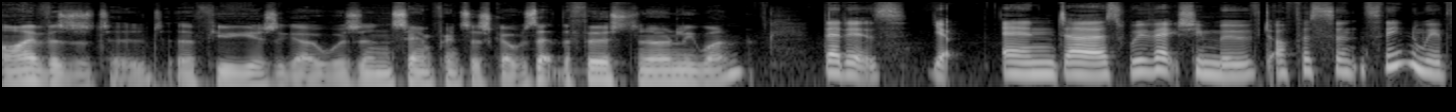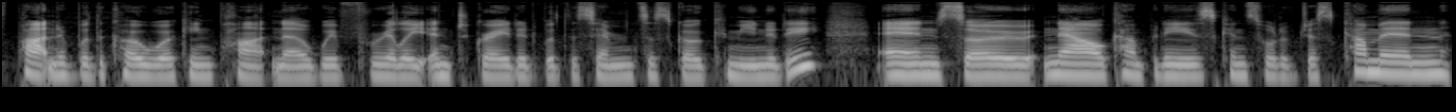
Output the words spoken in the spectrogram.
I visited a few years ago was in San Francisco. Was that the first and only one? That is, yep. And uh, so we've actually moved office since then. We've partnered with a co working partner. We've really integrated with the San Francisco community. And so now companies can sort of just come in,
